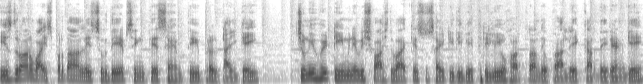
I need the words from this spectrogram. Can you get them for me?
ਇਸ ਦੌਰਾਨ ਵਾਈਸ ਪ੍ਰਧਾਨ ਲਈ ਸੁਖਦੇਵ ਸਿੰਘ ਤੇ ਸਹਿਮਤੀ ਪ੍ਰਗਟਾਈ ਗਈ। ਚੁਣੀ ਹੋਈ ਟੀਮ ਨੇ ਵਿਸ਼ਵਾਸ ਦਿਵਾਇਆ ਕਿ ਸੁਸਾਇਟੀ ਦੀ ਬਿਹਤਰੀ ਲਈ ਉਹ ਹਰ ਤਰ੍ਹਾਂ ਦੇ ਉਪਰਾਲੇ ਕਰਦੇ ਰਹਿਣਗੇ।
